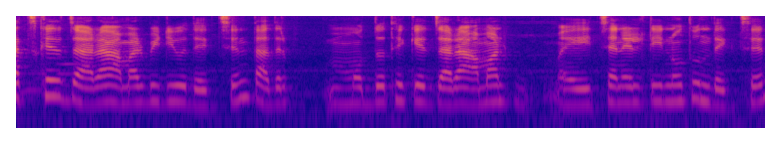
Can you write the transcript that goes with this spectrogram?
আজকে যারা আমার ভিডিও দেখছেন, তাদের মধ্য থেকে যারা আমার এই চ্যানেলটি নতুন দেখছেন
